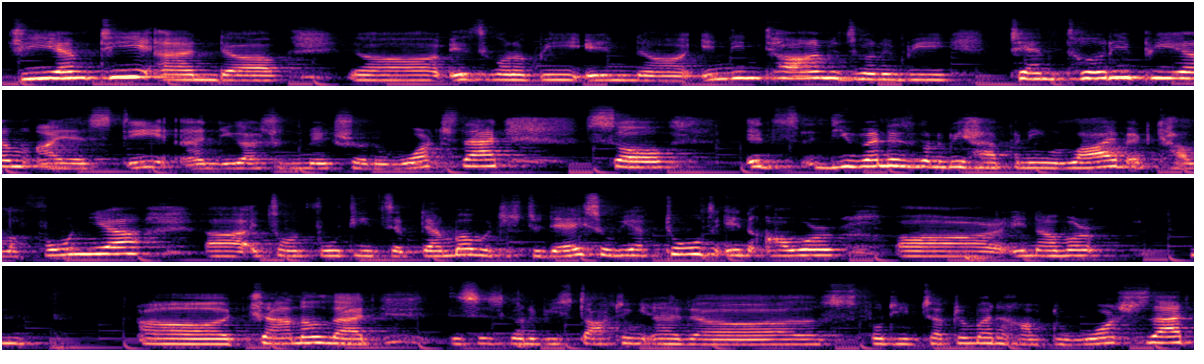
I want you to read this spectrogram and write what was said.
GMT and uh, uh, it's gonna be in uh, Indian time. It's gonna be 10:30 p.m. IST, and you guys should make sure to watch that. So it's the event is going to be happening live at California. Uh, it's on 14 September, which is today. So we have told in our in our uh, channel that this is going to be starting at uh, 14 September and how to watch that.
